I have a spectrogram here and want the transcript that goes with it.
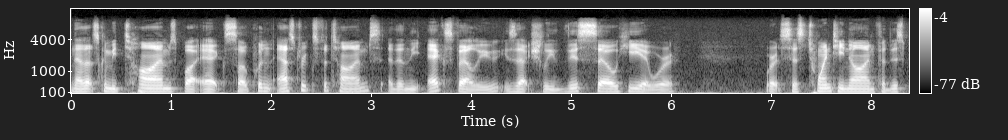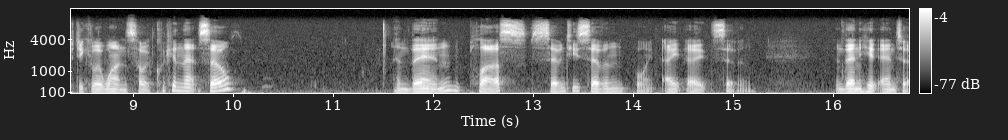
Now that's going to be times by x. So I put an asterisk for times, and then the x value is actually this cell here where, where it says 29 for this particular one. So I click in that cell, and then plus 77.887, and then hit enter.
